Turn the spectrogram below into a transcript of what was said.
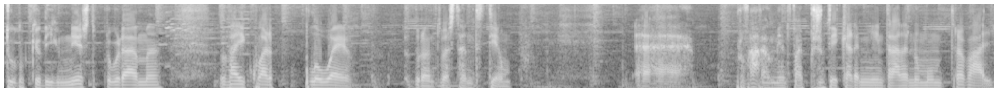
tudo o que eu digo neste programa vai ecoar pela web durante bastante tempo. Uh, provavelmente vai prejudicar a minha entrada no mundo de trabalho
